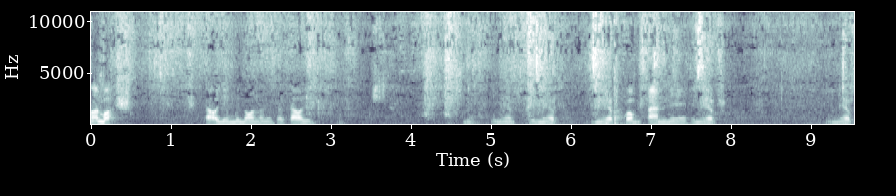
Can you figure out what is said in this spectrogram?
นอนบ่เช้ายังไม่นอนนะแต่เช้าอยู่นี่ เห็นไหมครับเห็นไหมครับเห็นไหมครับความอ่านแน่เห็นไหมครับเห็นไหมครับ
